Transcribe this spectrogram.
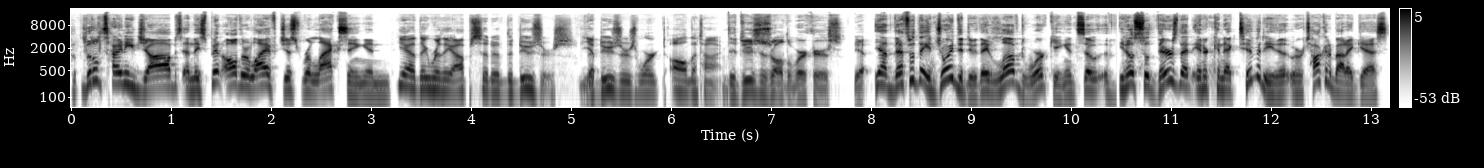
these little tiny jobs, and they spent all their life just relaxing and Yeah, they were the opposite of the Doozers. Yep. The Doozers worked all the time. The Doozers are all the workers. Yeah, Yeah, that's what they enjoyed to do. They loved working. And so, you know, so there's that interconnectivity that we were talking about, I guess.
